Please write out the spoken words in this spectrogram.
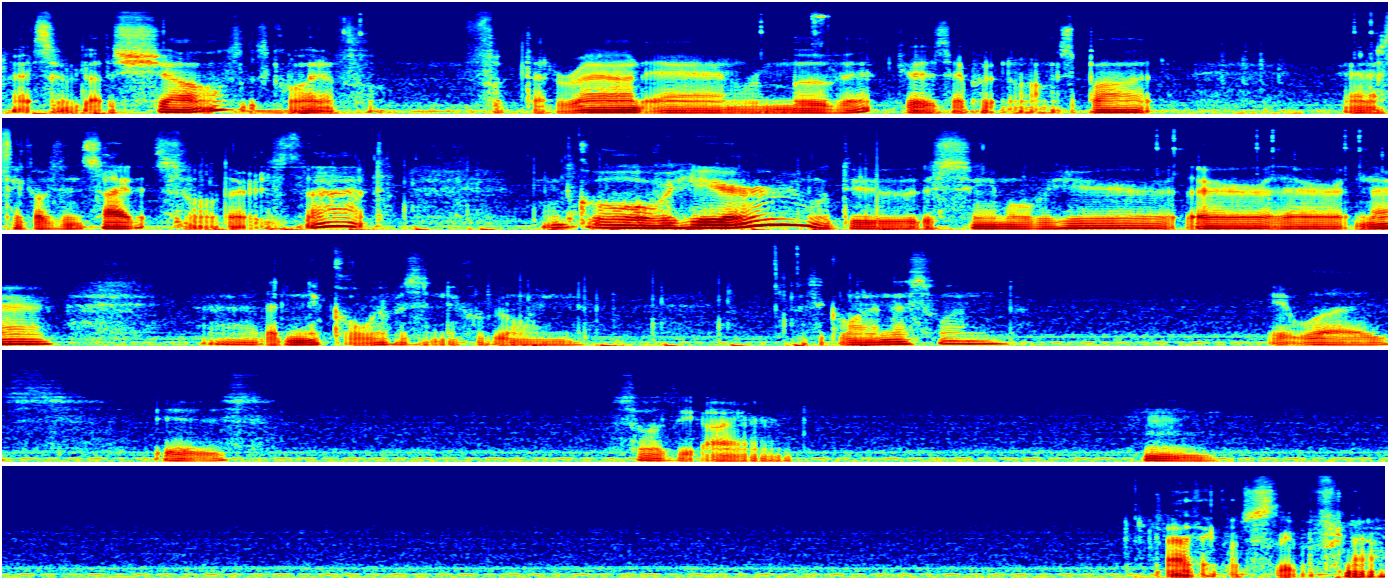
Alright, so we've got the shelves. Let's go ahead and fl flip that around and remove it because I put it in the wrong spot. And I think I was inside it, so there's that. We'll go over here. We'll do the same over here, there, there, and there. Uh, the nickel, where was the nickel going? Was it going in this one? It was, is, so is the iron. Hmm. I think I'll just leave it for now.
